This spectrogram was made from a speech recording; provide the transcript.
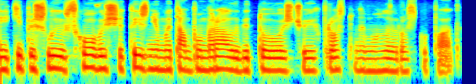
які пішли в сховище, тижнями там помирали від того, що їх просто не могли розкопати.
